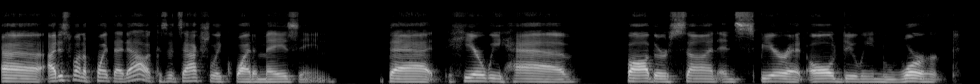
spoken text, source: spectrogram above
uh, I just want to point that out because it's actually quite amazing that here we have Father, Son, and Spirit all doing work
